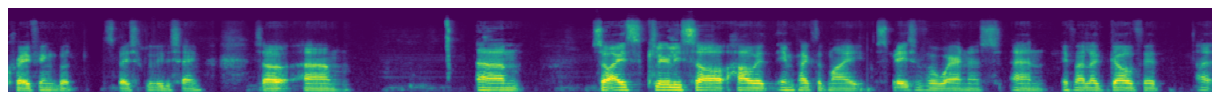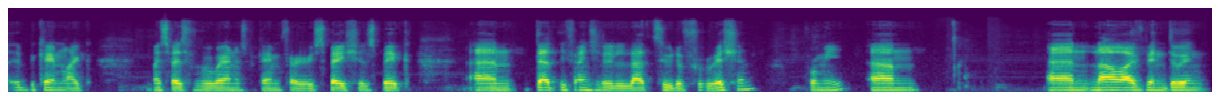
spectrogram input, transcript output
craving, but it's basically the same. So um, um, so I clearly saw how it impacted my space of awareness, and if I let go of it, uh, it became like my space of awareness became very spacious, big, and that eventually led to the fruition for me. Um, and now I've been doing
